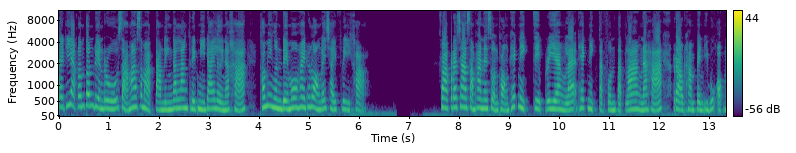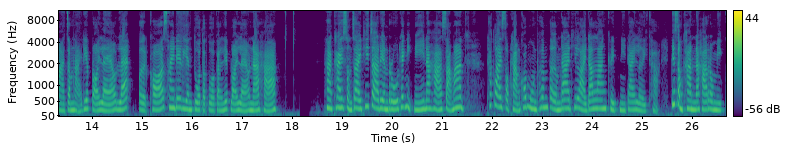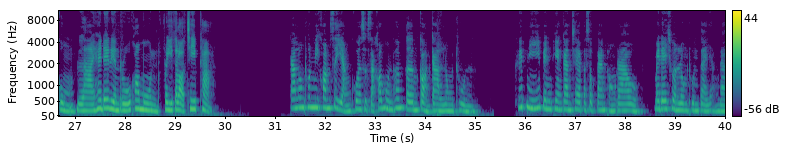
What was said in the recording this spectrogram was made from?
ใครที่อยากเริ่มต้นเรียนรู้สามารถสมัครตามลิงก์ด้านล่างคลิปนี้ได้เลยนะคะ เขามีเงินเดโมให้ทดลองได้ใช้ฟรีค่ะ ฝากประชาสัมพันธ์ในส่วนของเทคนิคจีบเรียง และเทคนิคตัดบนตัดล่างนะคะ เราทำเป็นอีบุ๊กออกมาจำหน่ายเรียบร้อยแล้ว และเปิดคอร์สให้ได้เรียนตัวต่อตัวกันเรียบร้อยแล้วนะคะ หากใครสนใจที่จะเรียนรู้เทคนิคนี้นะคะ สามารถทักไลน์สอบถามข้อมูลเพิ่มเติมได้ที่ไลน์ด้านล่างคลิปนี้ได้เลยค่ะ ที่สำคัญนะคะ เรามีกลุ่มไลน์ให้ได้เรียนรู้ข้อมูลฟรีตลอดชีพค่ะ การลงทุนมีความเสี่ยงควรศึกษาข้อมูลเพิ่มเติมก่อนการลงทุน คลิปนี้เป็นเพียงการแชร์ประสบการณ์ของเรา ไม่ได้ชวนลงทุนแต่อย่างใด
